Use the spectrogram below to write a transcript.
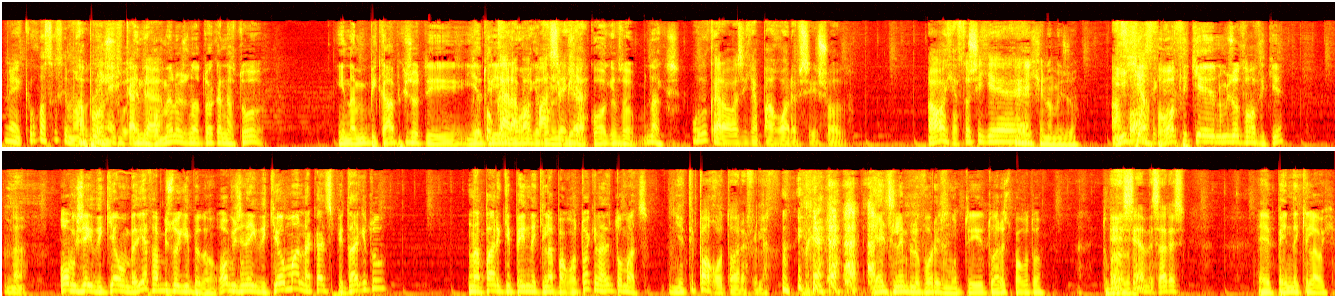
Ναι, και εγώ αυτό θυμάμαι. Απλώς Δεν έχει κάποια- ενδεχομένως να το έκανε αυτό για να μην πει κάποιος ότι γιατί το λέει μόνο για Καραπαπάς τον έχει. Ολυμπιακό και αυτό. Εντάξει. Ούτε ο Καραβά είχε απαγόρευση εισόδου. Α, όχι, αυτός είχε. Έχει νομίζω. Είχε αθώθηκε. αθώθηκε, νομίζω αθώθηκε. Ναι. Όποιος έχει δικαίωμα, παιδιά, θα μπει στο γήπεδο. Όποιος δεν έχει δικαίωμα να κάτσει σπιτάκι του, να πάρει και 50 κιλά παγωτό και να δει το μάτς. Γιατί παγωτό, ρε φίλε; Έτσι λένε πληροφορίες μου ότι του αρέσει το παγωτό. Του Εσύ, πρόεδρου. αν δεν σ' αρέσει. Ε, 50 κιλά όχι.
